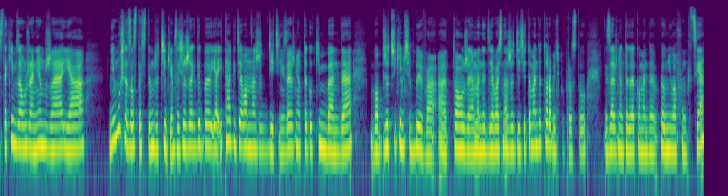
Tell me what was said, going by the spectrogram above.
z takim założeniem, że ja nie muszę zostać tym rzecznikiem. W sensie, że jak gdyby ja i tak działam na rzecz dzieci, niezależnie od tego, kim będę, bo rzecznikiem się bywa, a to, że ja będę działać na rzecz dzieci, to będę to robić po prostu, niezależnie od tego, jaką będę pełniła funkcję.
